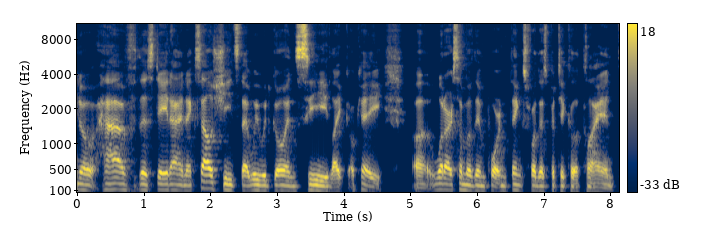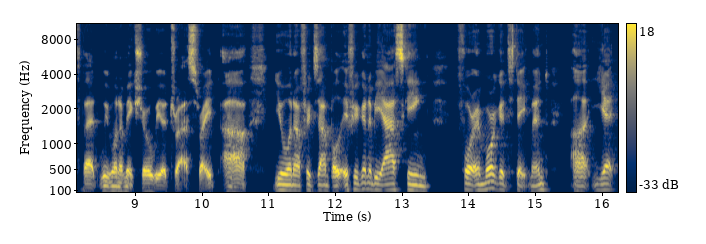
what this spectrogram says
know, have this data in Excel sheets that we would go and see, like, okay, uh, what are some of the important things for this particular client that we want to make sure we address, right? Uh, you want to, for example, if you're going to be asking for a mortgage statement, uh, yet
